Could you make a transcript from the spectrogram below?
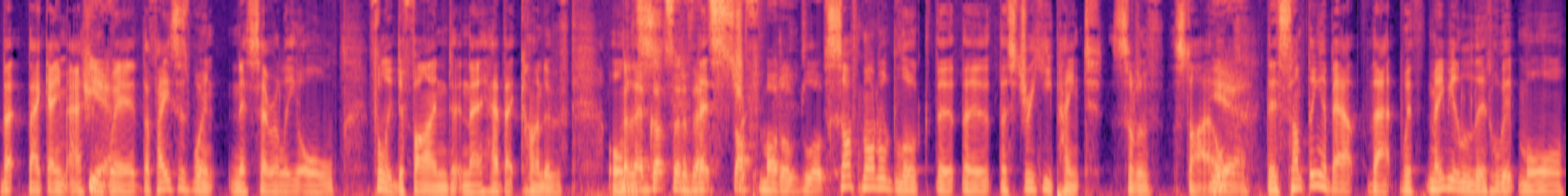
that that game Ashen, Yeah. where the faces weren't necessarily all fully defined, and they had that kind of But they've got sort of that, str- soft modeled look. soft modeled look, the, the the streaky paint sort of style. Yeah. There's something about that with maybe a little bit more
